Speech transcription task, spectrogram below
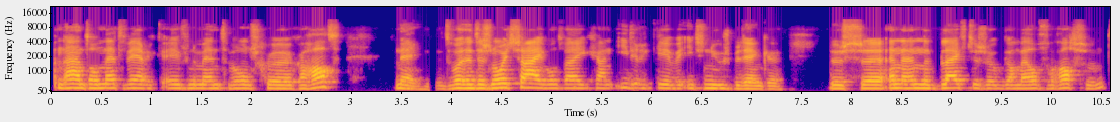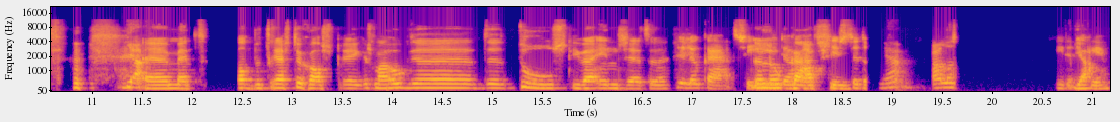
een aantal netwerkevenementen bij ons gehad. Nee, het, het, is nooit saai, want wij gaan iedere keer weer iets nieuws bedenken. Dus, uh, en, en het blijft dus ook dan wel verrassend. Ja. uh, met wat betreft de gastsprekers, maar ook de, de tools die wij inzetten. De locatie. De locatie. De, de, ja. Alles iedere ja. keer.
